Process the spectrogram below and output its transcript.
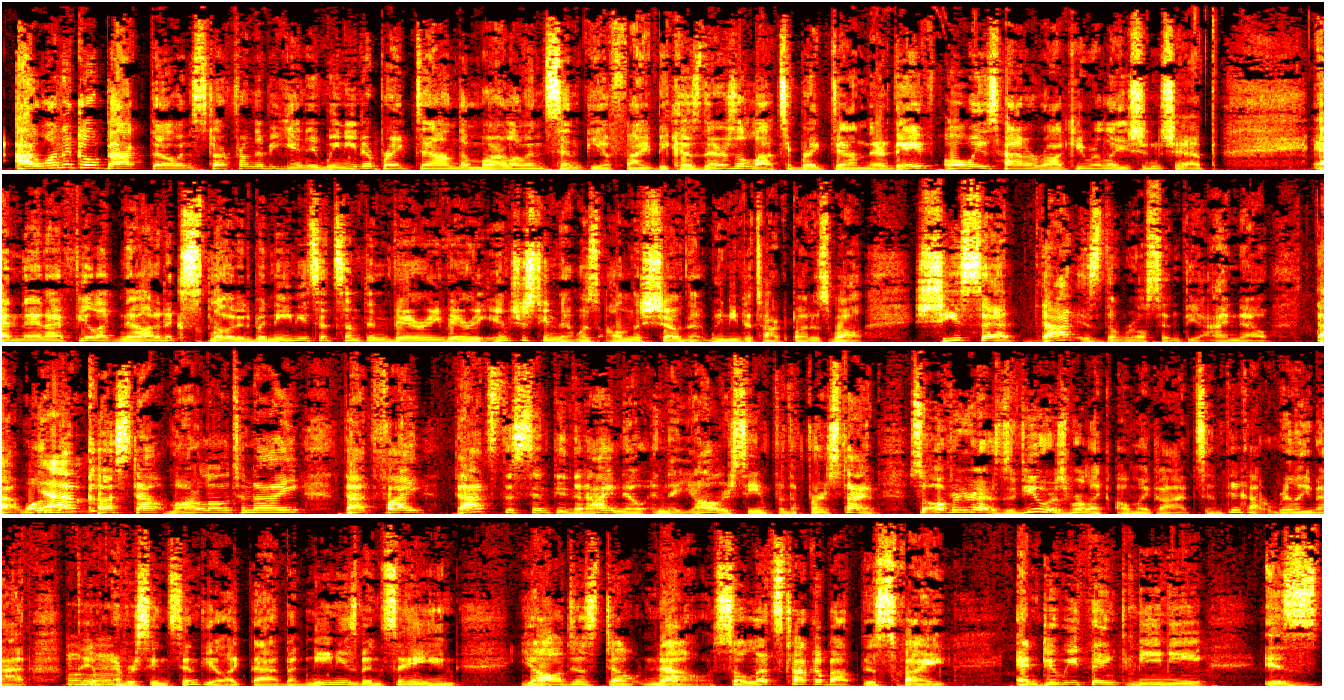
I want to go back though and start from the beginning. We need to break down the Marlo and Cynthia fight because there's a lot to break down there. They've always had a rocky relationship. And then I feel like now it exploded. But Nene said something very, very interesting that was on the show that we need to talk about as well. She said, That is the real Cynthia I know. That one that cussed out Marlo tonight, that fight, that's the Cynthia that I know and that y'all are seeing for the first time. So over here as the viewers, we're like, Oh my God, Cynthia got really mad. I don't think I've mm-hmm. ever seen Cynthia like that. But Nene's been saying, Y'all just don't know. So let's talk about this fight. And do we think Nene is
